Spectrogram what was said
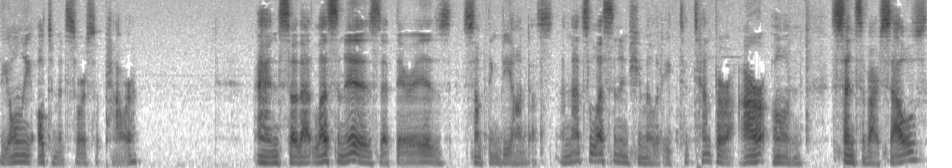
the only ultimate source of power and so that lesson is that there is something beyond us. And that's a lesson in humility to temper our own sense of ourselves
